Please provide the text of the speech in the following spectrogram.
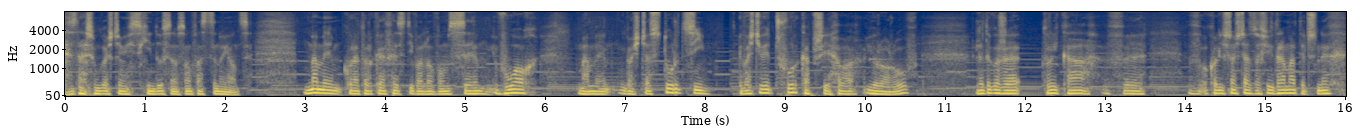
z naszym gościem i z Hindusem są fascynujące. Mamy kuratorkę festiwalową z Włoch, mamy gościa z Turcji. Właściwie czwórka przyjechała jurorów, dlatego że trójka w w okolicznościach dosyć dramatycznych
